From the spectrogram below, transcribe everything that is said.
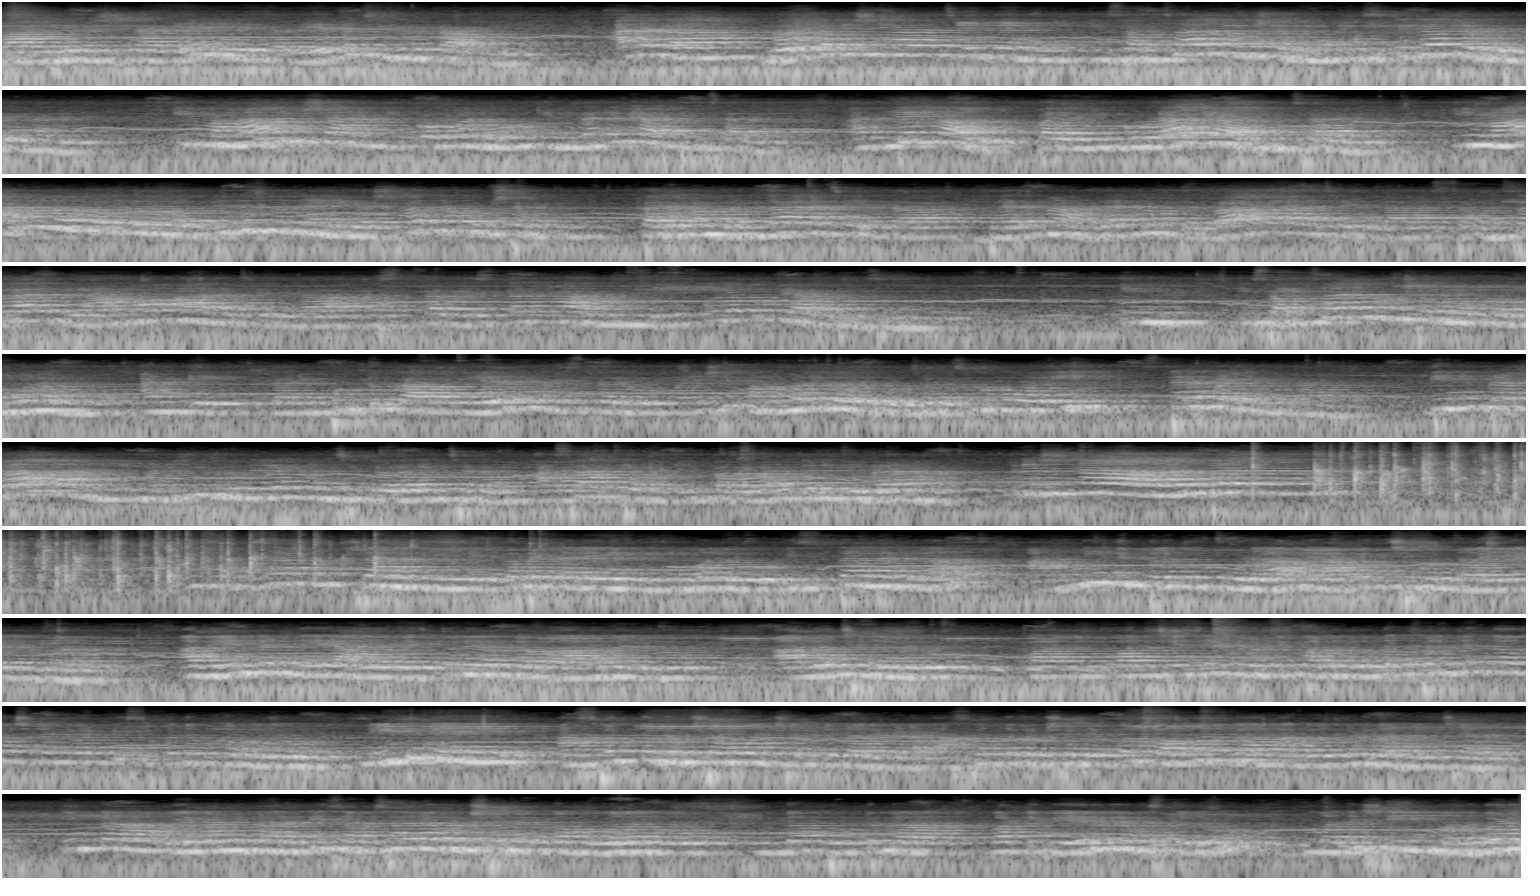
వృక్షానికి విషయాలే లేక లేత చిగురుతాడు అనగా లోక విషయాల చేతని ఈ సంసార వృక్షము పుష్టిగా పెరుగుతున్నది. ఈ మహావృక్షానికి కొమ్మలు కిందకి వ్యాపించాలి. అంతేకాదు పైకి కూడా వేరు వ్యవస్థలు మనిషి మనుగడలో చొచ్చుకుపోయి స్థిరపడి ఉన్నాయి దీని ప్రభావాన్ని మనిషి హృదయం నుంచి తొలగించడం అసాధ్యమని భగవంతుని వివరణ. కృష్ణ ఈ సంసార వృక్షానికి లెక్కబెట్టలేని బొమ్మలు విస్తారంగా అన్ని దిక్కులకు కూడా వ్యాపించి ఉన్నాయి అంటున్నారు. అవేంటంటే ఆయా వ్యక్తుల యొక్క భావనలు ఆలోచనలు వేరు వ్యవస్థలు మనిషి మనుగడ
